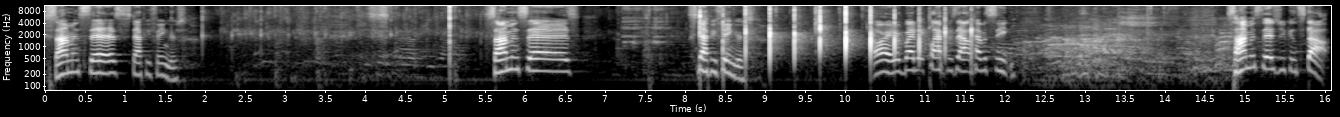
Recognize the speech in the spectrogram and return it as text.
Simon says, snap your fingers. Simon says, snap your fingers. All right, everybody clap is out, have a seat. Simon says you can stop.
